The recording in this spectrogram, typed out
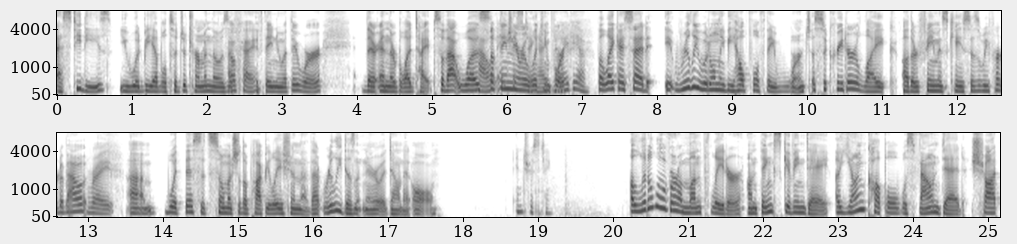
STDs. You would be able to determine those if, Okay. if they knew what they were, their and their blood type. So that was How something they were looking no for. idea. But like I said, it really would only be helpful if they weren't a secretor, like other famous cases we've heard about. Right. Um, with this, it's so much of the population that that really doesn't narrow it down at all. Interesting. A little over a month later, on Thanksgiving Day, a young couple was found dead, shot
